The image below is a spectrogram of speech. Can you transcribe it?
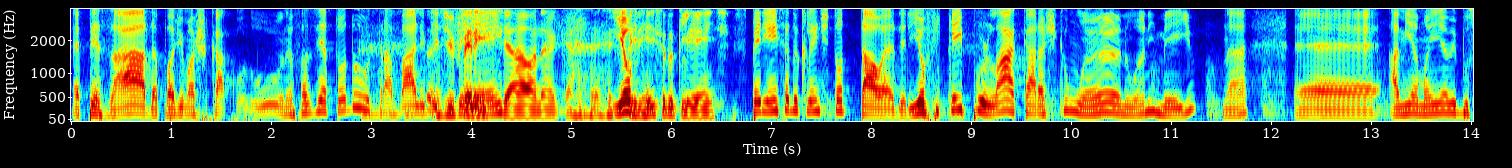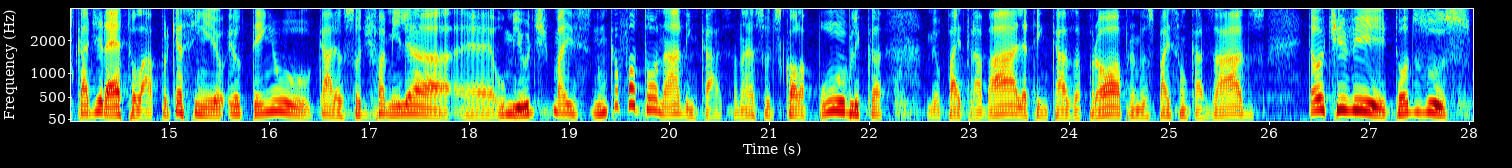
é pesada, pode machucar a coluna. Eu fazia todo o trabalho de Diferencial, né, cara? experiência eu, do cliente. Experiência do cliente total, Éder. E eu fiquei por lá, cara, acho que um ano, um ano e meio, né? É, a minha mãe ia me buscar direto lá. Porque assim, eu, eu tenho. Cara, eu sou de família é, humilde, mas nunca faltou nada em casa, né? Eu sou de escola pública, meu pai trabalha, tem casa própria, meus pais são casados. Então eu tive todos os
